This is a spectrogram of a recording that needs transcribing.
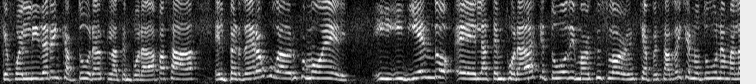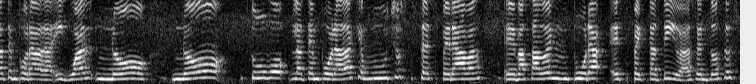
que fue el líder en capturas la temporada pasada, el perder a un jugador como él y, viendo eh, la temporada que tuvo de Marcus Lawrence, que a pesar de que no tuvo una mala temporada, igual no, no tuvo la temporada que muchos se esperaban eh, basado en pura expectativas. Entonces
